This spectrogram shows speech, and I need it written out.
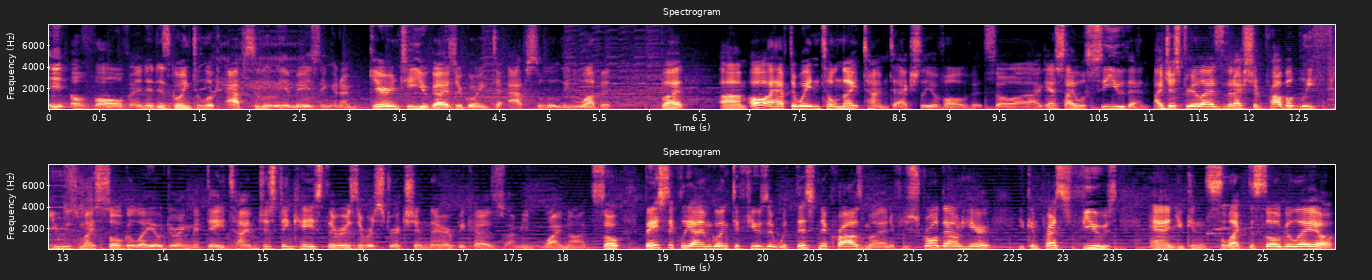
it evolve and it is going to look absolutely amazing and I guarantee you guys are going to absolutely love it. But um, oh, I have to wait until nighttime to actually evolve it, so uh, I guess I will see you then. I just realized that I should probably fuse my Solgaleo during the daytime, just in case there is a restriction there, because, I mean, why not? So, basically, I'm going to fuse it with this Necrozma, and if you scroll down here, you can press fuse, and you can select the Solgaleo.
